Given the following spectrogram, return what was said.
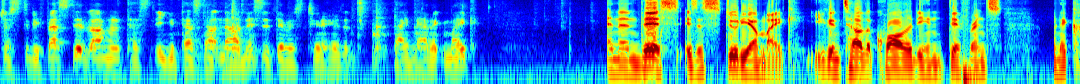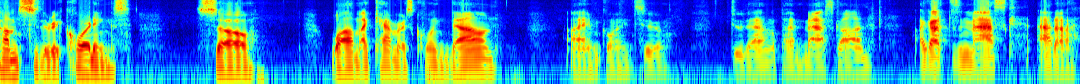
just to be festive, I'm gonna test. You can test out now. This is the difference between here's a dynamic mic, and then this is a studio mic. You can tell the quality and difference when it comes to the recordings. So while my camera is cooling down, I am going to do that. I'm gonna put a mask on. I got this mask at a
